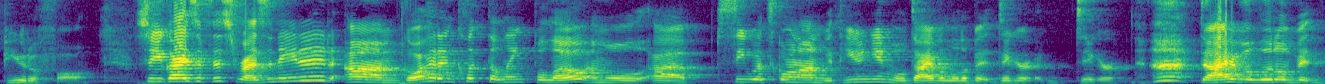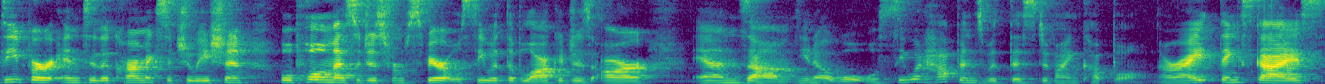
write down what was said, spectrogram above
Beautiful. So, you guys, if this resonated, um, go ahead and click the link below, and we'll uh, see what's going on with Union. We'll dive a little bit digger, digger, dive a little bit deeper into the karmic situation. We'll pull messages from Spirit. We'll see what the blockages are, and um, you know, we'll we'll see what happens with this divine couple. All right. Thanks, guys.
